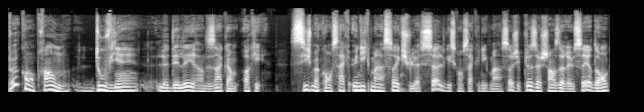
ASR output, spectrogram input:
peux comprendre d'où vient le délire en disant comme, OK, si je me consacre uniquement à ça et que je suis le seul qui se consacre uniquement à ça, j'ai plus de chances de réussir. Donc,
